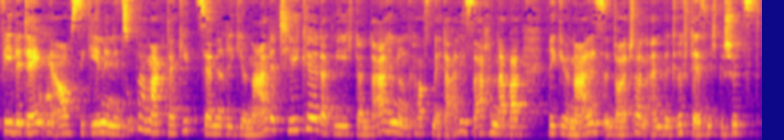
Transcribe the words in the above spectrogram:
Viele denken auch, sie gehen in den Supermarkt, da gibt's ja eine regionale Theke, da gehe ich dann dahin und kaufe mir da die Sachen, aber regional ist in Deutschland ein Begriff, der ist nicht geschützt.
